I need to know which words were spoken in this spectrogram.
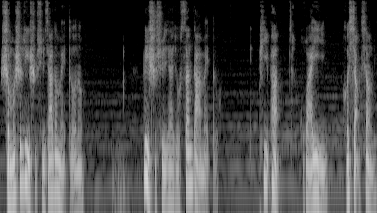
什么是历史学家的美德呢？历史学家有三大美德：批判、怀疑和想象力。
